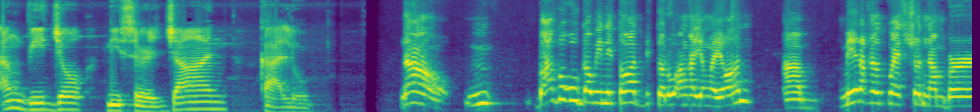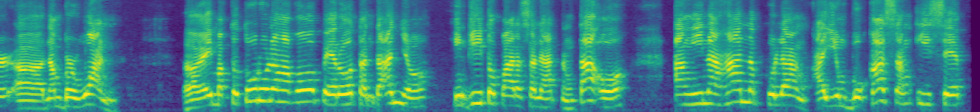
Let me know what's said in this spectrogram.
ang video ni Sir John Kalub. Now, bago ko gawin ito at bituruan kayo ngayon, uh, miracle question number uh, number one. Okay, magtuturo lang ako pero tandaan nyo, hindi ito para sa lahat ng tao. Ang hinahanap ko lang ay yung bukas ang isip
